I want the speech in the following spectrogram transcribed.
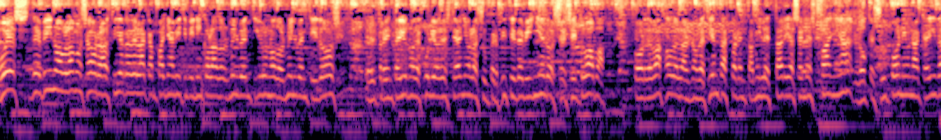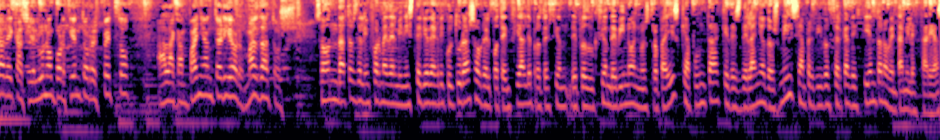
Pues de vino hablamos ahora al cierre de la campaña vitivinícola 2021-2022 el 31 de julio de este año la superficie de viñedos se situaba por debajo de las 940.000 hectáreas en España, lo que supone una caída de casi el 1% respecto a la campaña anterior. Más datos. Son datos del informe del Ministerio de Agricultura sobre el potencial de, protección, de producción de vino en nuestro país, que apunta que desde el año 2000 se han perdido cerca de 190.000 hectáreas.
